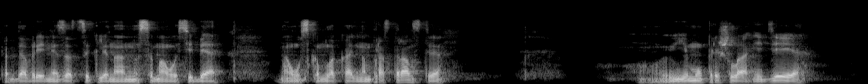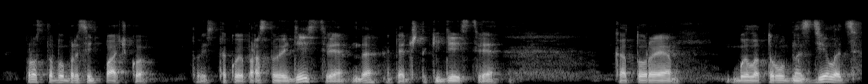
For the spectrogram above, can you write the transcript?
когда время зациклено на самого себя, на узком локальном пространстве, ему пришла идея просто выбросить пачку. То есть такое простое действие, да, опять же таки действие, которое было трудно сделать,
